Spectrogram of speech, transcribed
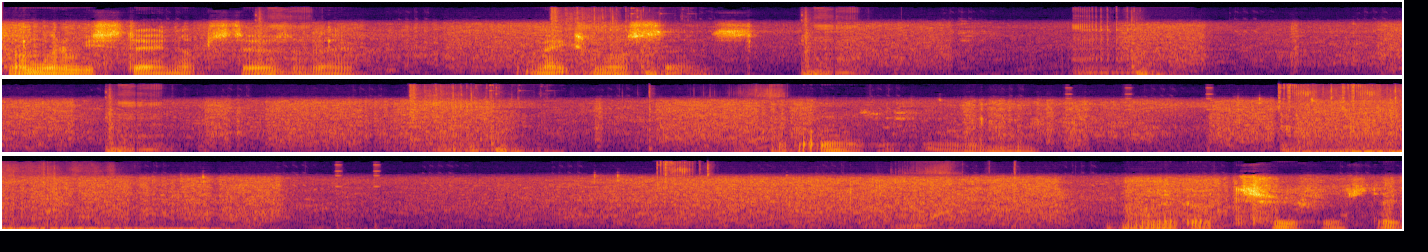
So I'm going to be staying upstairs, I think. Makes more sense. I got those before. got two aid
